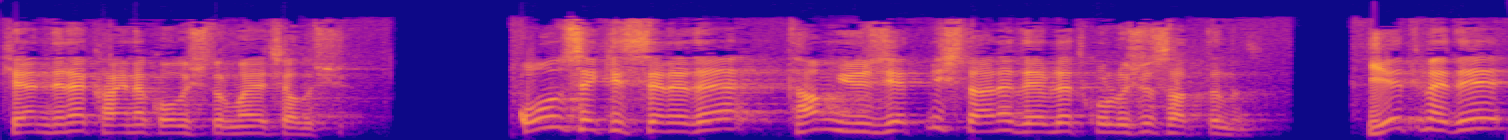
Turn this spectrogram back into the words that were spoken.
kendine kaynak oluşturmaya çalışıyor. 18 senede tam 170 tane devlet kuruluşu sattınız. Yetmedi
